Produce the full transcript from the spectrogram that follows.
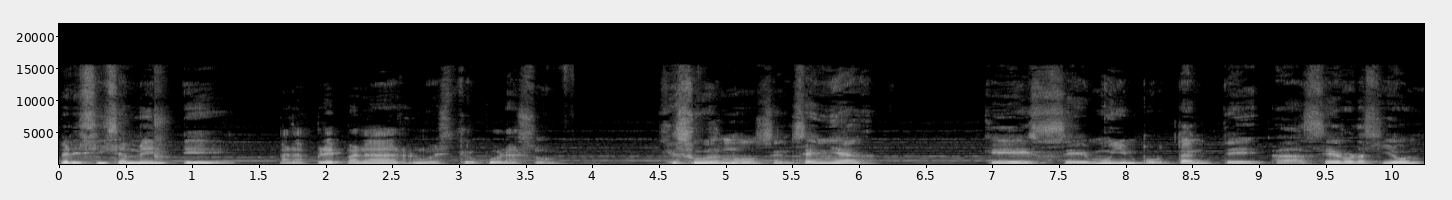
precisamente para preparar nuestro corazón. Jesús nos enseña que es eh, muy importante hacer oración,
